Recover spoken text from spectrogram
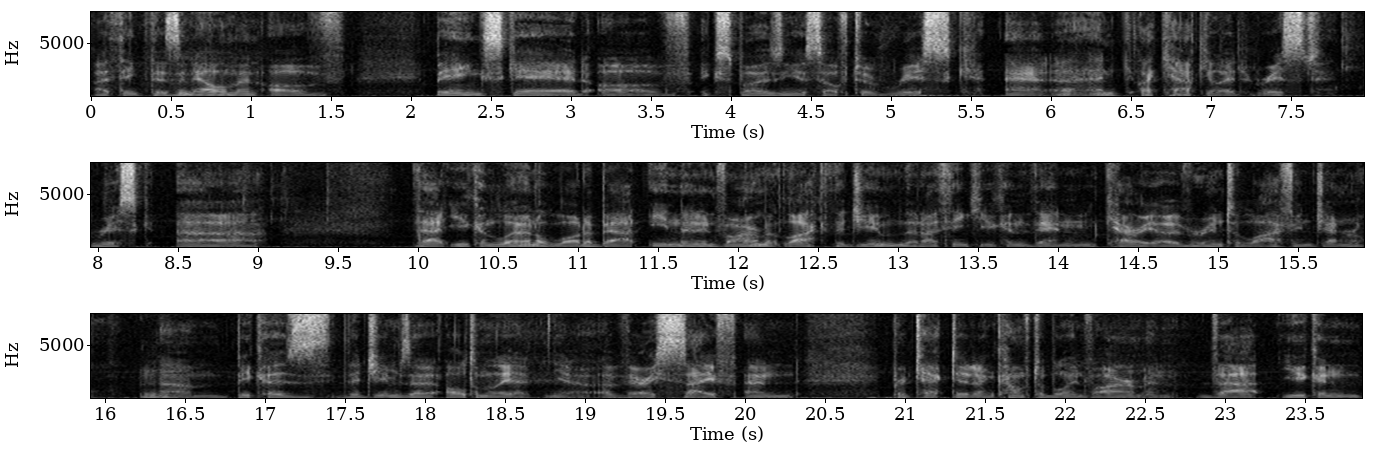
I think there's an element of being scared of exposing yourself to risk and and like calculated risk risk uh, that you can learn a lot about in an environment like the gym that I think you can then carry over into life in general. Um, because the gyms are ultimately a, you know a very safe and protected and comfortable environment that you can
